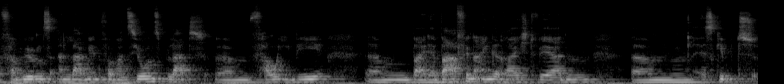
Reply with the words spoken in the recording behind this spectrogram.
Vermögensanlageninformationsblatt, VIB, ähm, bei der BaFin eingereicht werden. Ähm, es gibt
